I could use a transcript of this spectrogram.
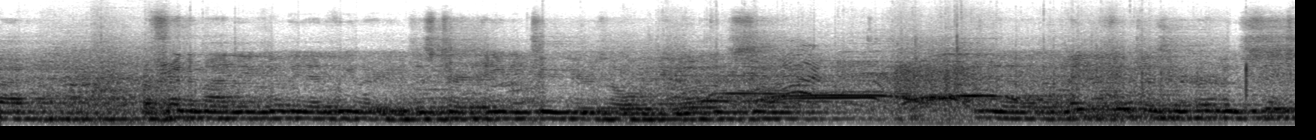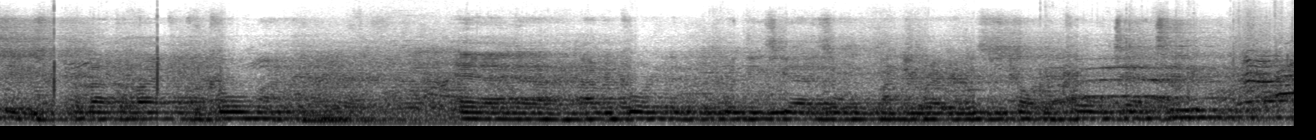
a friend of mine named Billy Edd Wheeler, he just turned 82 years old. He wrote this song in the late 50s and early 60s about the life of a coal miner. And uh, I recorded it with these guys on my new record. This is called The Coal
